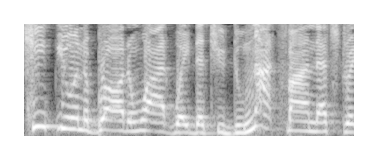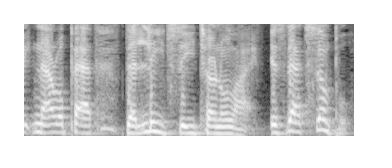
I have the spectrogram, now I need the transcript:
keep you in the broad and wide way that you do not find that straight and narrow path that leads to eternal life. It's that simple.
